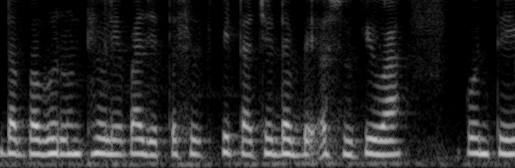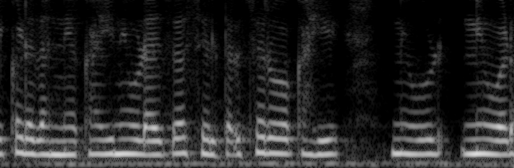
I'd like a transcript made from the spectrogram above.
डब्बा भरून ठेवले पाहिजे. तसेच पिठाचे डबे असो किंवा कोणतेही कडधान्य काही निवडायचं असेल तर सर्व काही निवड निवड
